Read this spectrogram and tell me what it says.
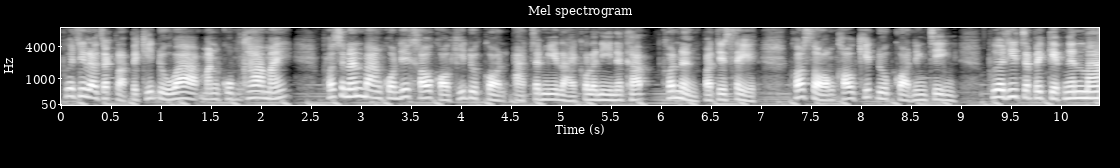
เพื่อที่เราจะกลับไปคิดดูว่ามันคุ้มค่าไหม เพราะฉะนั้นบางคนที่เขาขอคิดดูก่อนอาจจะมีหลายกรณีนะครับ ข้อ 1 ปฏิเสธ ข้อ 2 เขาคิดดูก่อนจริง ๆ เพื่อที่จะไปเก็บเงินมา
